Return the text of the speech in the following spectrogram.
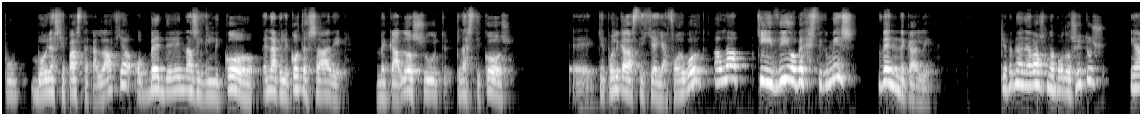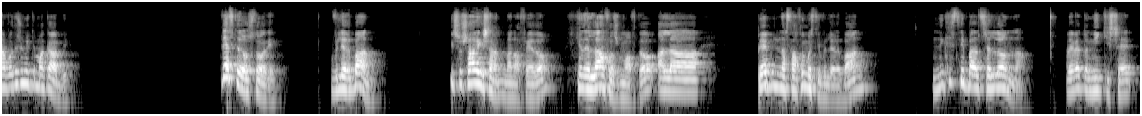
που μπορεί να σκεπάσει τα καλάθια. Ο Μπέντερ είναι ένας γλυκό, ένα γλυκό τεσάρι με καλό σουτ, πλαστικός ε, και πολύ καλά στοιχεία για forward. Αλλά και οι δύο μέχρι στιγμής δεν είναι καλοί. Και πρέπει να ανεβάσουν την απόδοσή τους για να βοηθήσουν και τη Μακάμπη. Δεύτερο story. Βιλερμπάν. σω άργησα να αναφέρω. Είναι λάθος μου αυτό, αλλά Πρέπει να σταθούμε στη Βιλερμπάν. Νίκησε στην Παρσελώνα. Βέβαια το νίκησε.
